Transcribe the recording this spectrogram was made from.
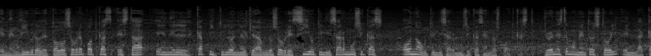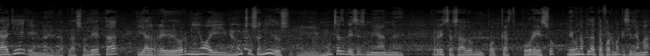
en el libro de Todo sobre Podcast está en el capítulo en el que hablo sobre si utilizar músicas o no utilizar músicas en los podcasts. Yo en este momento estoy en la calle, en la plazoleta y alrededor mío hay muchos sonidos y muchas veces me han rechazado mi podcast por eso de una plataforma que se llama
